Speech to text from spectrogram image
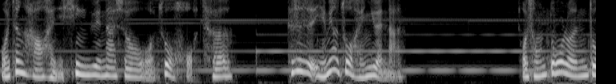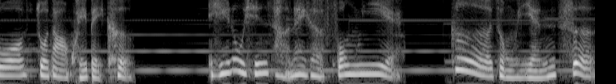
我正好很幸运，那时候我坐火车，可是也没有坐很远呐。我从多伦多坐到魁北克，一路欣赏那个枫叶，各种颜色，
